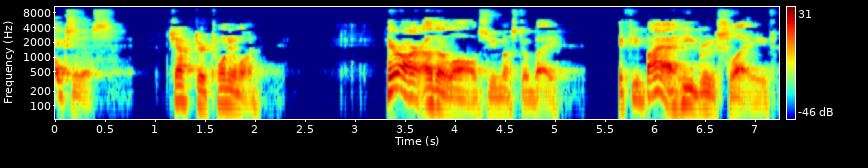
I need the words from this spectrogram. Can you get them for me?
Exodus chapter 21. Here are other laws you must obey. If you buy a Hebrew slave,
